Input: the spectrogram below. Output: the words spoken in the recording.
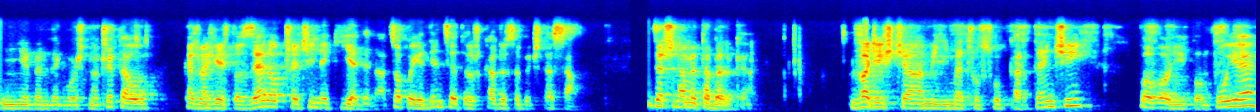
Nie będę głośno czytał. W każdym razie jest to 0,1, a co po jedynce, to już każdy sobie czyta sam. Zaczynamy tabelkę. 20 mm słupka rtęci. Powoli pompuję.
